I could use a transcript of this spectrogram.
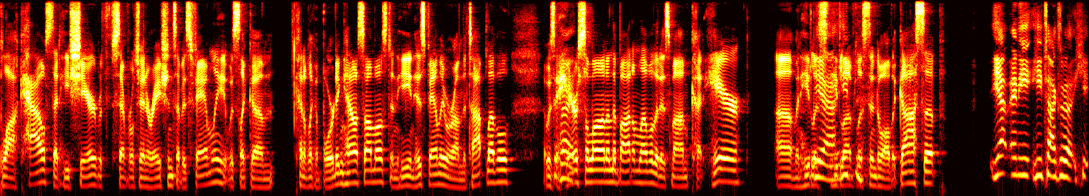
block house that he shared with several generations of his family. It was like um kind of like a boarding house almost, and he and his family were on the top level. It was a Right. hair salon on the bottom level that his mom cut hair. Um, and he lis- Yeah, he he- loved listening to all the gossip. Yeah, and he he talks about he,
